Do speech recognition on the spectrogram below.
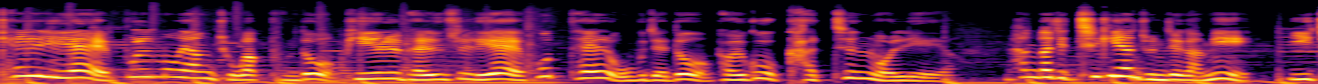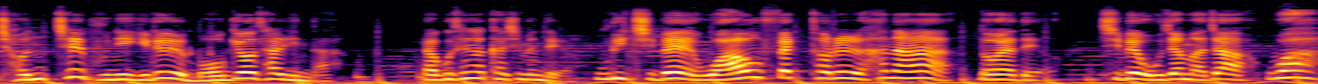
켈리의 뿔 모양 조각품도 빌 벤슬리의 호텔 오브제도 결국 같은 원리예요. 한 가지 특이한 존재감이 이 전체 분위기를 먹여 살린다. 라고 생각하시면 돼요. 우리 집에 와우 팩터를 하나 넣어야 돼요. 집에 오자마자 와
